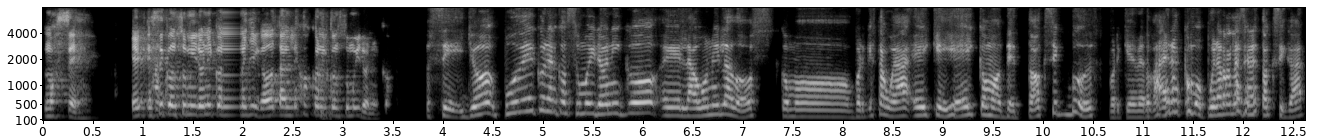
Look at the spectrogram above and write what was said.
no sé, E-, ese consumo irónico no ha llegado tan lejos con el consumo irónico. Sí, yo pude con el consumo irónico eh, la 1 y la 2, como, porque esta weá, a.k.a. como The Toxic Booth, porque de verdad eran como puras relaciones tóxicas,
